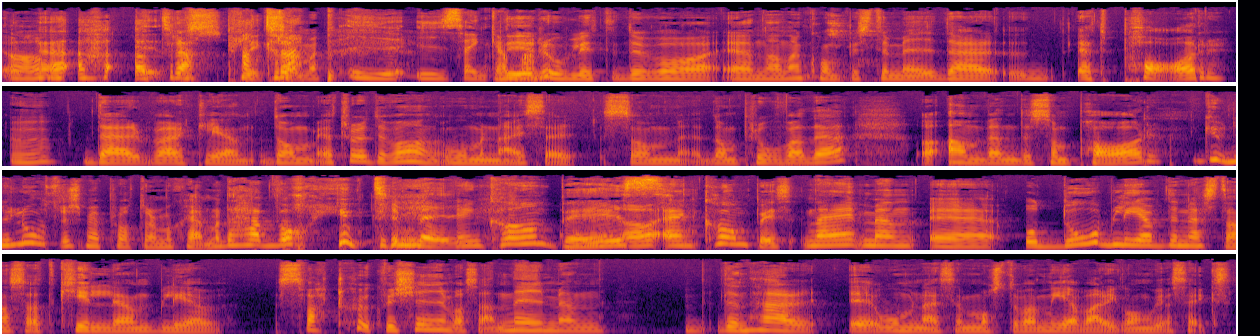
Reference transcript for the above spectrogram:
ja, Attrapp, liksom. attrapp i, i Det är sängkammaren. roligt, det var en annan kompis till mig, där ett par, där verkligen, de, jag tror att det var en womanizer som de provade och använde som par. Gud, nu låter det som jag pratar om mig själv, men det här var inte mig. En kompis. Ja, en kompis. Nej, men, eh, och då blev det nästan så att killen blev svartsjuk, för tjejen var så här, nej men den här eh, womanizern måste vara med varje gång vi har sex.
